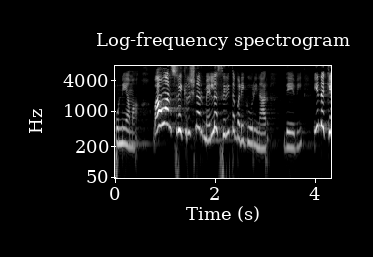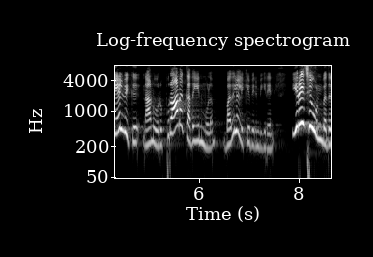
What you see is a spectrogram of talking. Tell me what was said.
புண்ணியமா? பகவான் ஸ்ரீ கிருஷ்ணர் மெல்ல சிரித்தபடி கூறினார் தேவி இந்த கேள்விக்கு நான் ஒரு புராண கதையின் மூலம் பதிலளிக்க விரும்புகிறேன். இறைச்சி உண்பது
